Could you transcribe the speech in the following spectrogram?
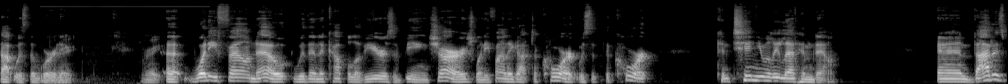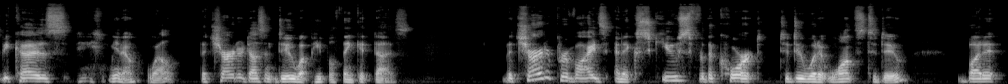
that was the wording. Right. Right. Uh, what he found out within a couple of years of being charged, when he finally got to court, was that the court continually let him down. And that is because, you know, well, the charter doesn't do what people think it does. The charter provides an excuse for the court to do what it wants to do, but it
